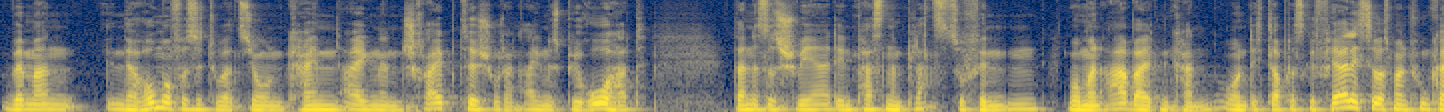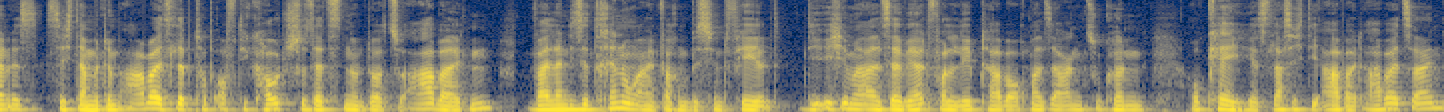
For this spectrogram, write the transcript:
Wenn man in der Homeoffice-Situation keinen eigenen Schreibtisch oder ein eigenes Büro hat, dann ist es schwer, den passenden Platz zu finden, wo man arbeiten kann. Und ich glaube, das Gefährlichste, was man tun kann, ist, sich dann mit dem Arbeitslaptop auf die Couch zu setzen und dort zu arbeiten, weil dann diese Trennung einfach ein bisschen fehlt, die ich immer als sehr wertvoll erlebt habe, auch mal sagen zu können, okay, jetzt lasse ich die Arbeit Arbeit sein,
